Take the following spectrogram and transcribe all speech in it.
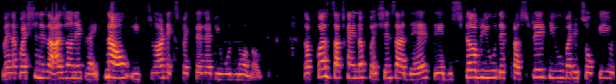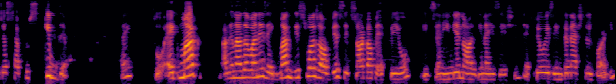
When a question is asked on it right now, it's not expected that you would know about it. So of course, such kind of questions are there. They disturb you, they frustrate you, but it's okay. You just have to skip them, right? So AGMARK Another one is AGMARK. This was obvious. It's not of FAO. It's an Indian organization. FAO is international body.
